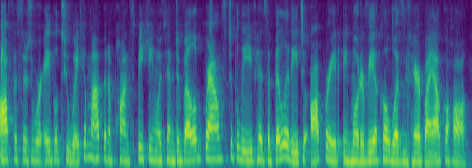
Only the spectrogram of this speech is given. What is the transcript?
Officers were able to wake him up and upon speaking with him developed grounds to believe his ability to operate a motor vehicle was impaired by alcohol.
